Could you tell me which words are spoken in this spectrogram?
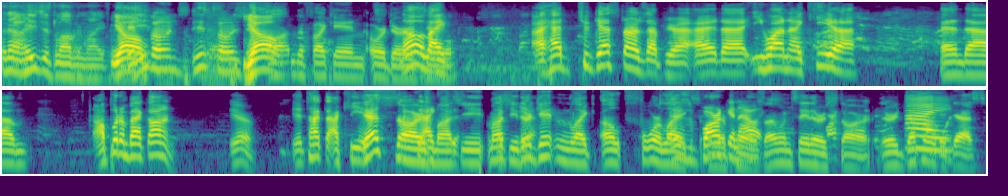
No, he's just loving life. Yo. His phone's his phone's just Yo. on the fucking hors d'oeuvres No, like. I had two guest stars up here. I had uh, Iwan Ikea, and um, I'll put them back on. Here, you talk to Ikea. Guest stars, I- Machi. Machi, they're Yeah. getting like uh, four likes. barking out. I wouldn't say they're a star. They're definitely a guest.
